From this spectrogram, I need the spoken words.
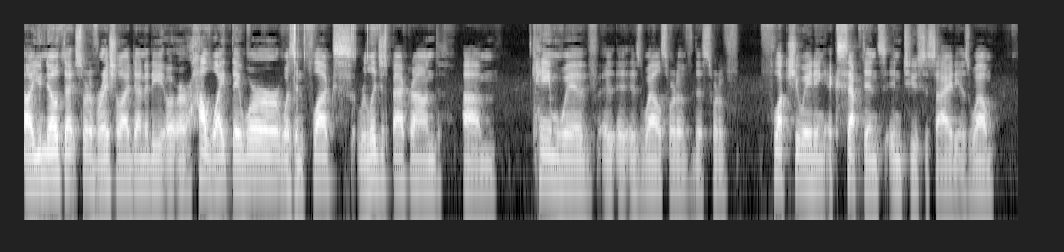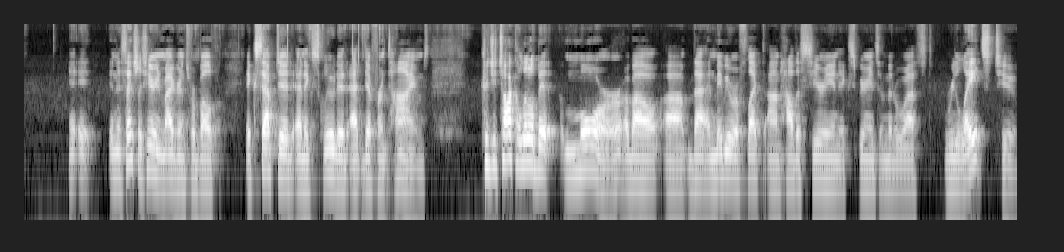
Uh, you note that sort of racial identity or, or, how white they were was in flux. Religious background um, came with as well, sort of this sort of fluctuating acceptance into society as well. It, it, and essentially, Syrian migrants were both accepted and excluded at different times. Could you talk a little bit more about uh, that and maybe reflect on how the Syrian experience in the Midwest relates to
